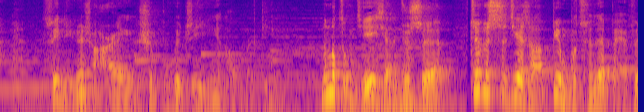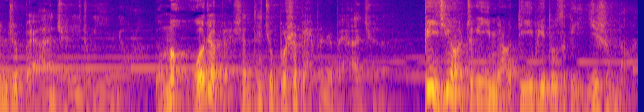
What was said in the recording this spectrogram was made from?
所以理论上 RNA 是不会直接影响到我们的 DNA。那么总结一下，就是这个世界上并不存在百分之百安全的一种疫苗了。我们活着本身它就不是百分之百安全的，毕竟啊，这个疫苗第一批都是给医生打的，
